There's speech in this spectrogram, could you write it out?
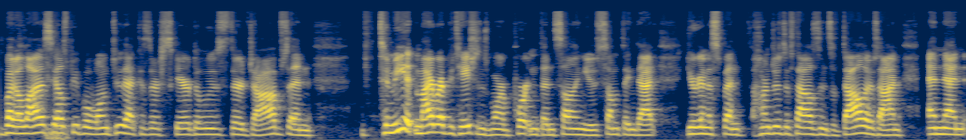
But a lot of salespeople won't do that because they're scared to lose their jobs and to me, it, my reputation is more important than selling you something that you're going to spend hundreds of thousands of dollars on. And then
